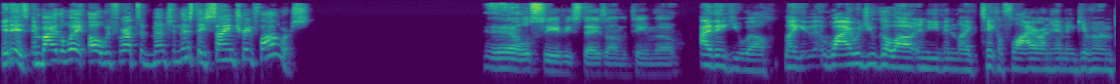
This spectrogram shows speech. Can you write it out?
It is, and by the way, oh, we forgot to mention this: they signed Trey Flowers. Yeah, we'll see if he stays on the team though. I think he will. Like, why would you go out and even like take a flyer on him and give him?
